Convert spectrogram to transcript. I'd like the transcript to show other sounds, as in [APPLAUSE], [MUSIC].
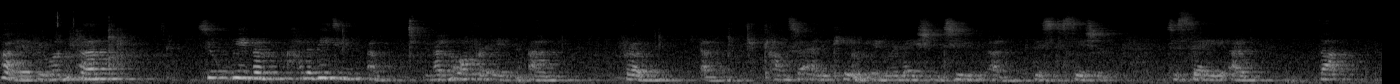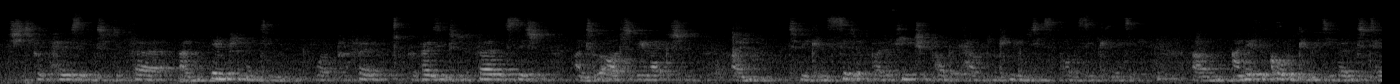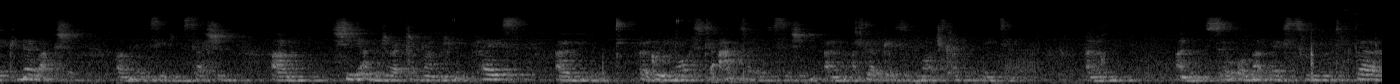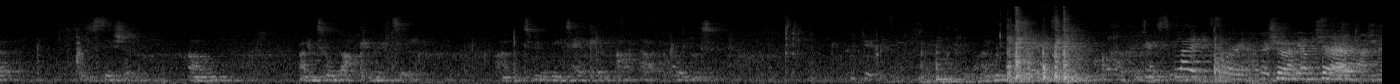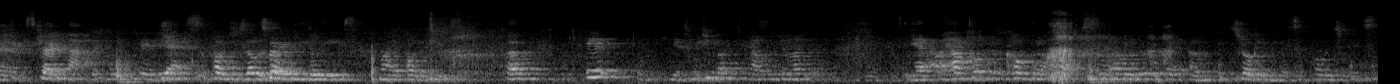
Hi everyone. Um, so we've um, had a meeting, um, we've had an offer in um, from um, Councillor Ellie King in relation to this decision to say um, that she's proposing to defer um, implementing, well, prefer, proposing to defer the decision until after the election um, to be considered by the future Public Health and Communities Policy Committee. Um, and if the Corbyn Committee vote to take no action um, in this evening's session, um, she and the Director of Management in place um, agree not to act on the decision um, as delegated in March Cabinet meeting. Um, and so on that basis we would defer the decision um, until that committee um, to be retaken at that point. And we Could you explain, sorry, I don't Chair, really understand Chair, that. Could you explain that bit more clearly? Yes, apologies, that was very legalese. My apologies. Um, it, yes, would you like to? Now, would you like Yeah, I have got a little cold and hot, so I'm a little bit um, struggling with it. Apologies.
